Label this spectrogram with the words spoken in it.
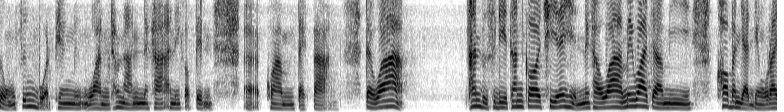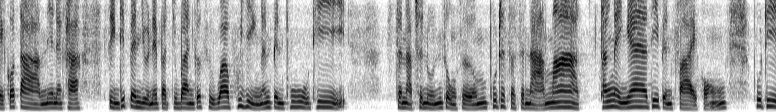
สงฆ์ซึ่งบวชเพียงหนึ่งวันเท่านั้นนะคะอันนี้ก็เป็นความแตกต่าง แต่ว่าท่านดุษฎีท่านก็ชี้ให้เห็นนะคะว่าไม่ว่าจะมีข้อบัญญัติอย่างไรก็ตามเนี่ยนะคะ สิ่งที่เป็นอยู่ในปัจจุบันก็คือว่าผู้หญิงนั้นเป็นผู้ที่ สนับสนุนส่งเสริมพุทธศาสนามาก ทั้งในแง่ที่เป็นฝ่ายของผู้ที่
